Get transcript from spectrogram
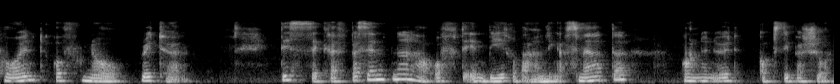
point of no return. Disse kreftpasientene har ofte en bedre behandling av smerte, åndenød, obstipasjon.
